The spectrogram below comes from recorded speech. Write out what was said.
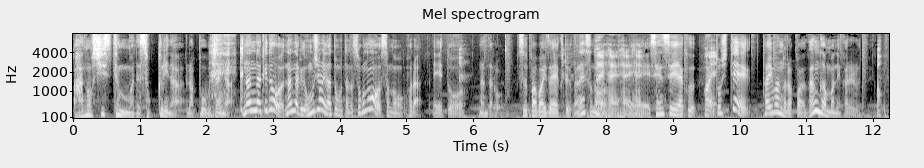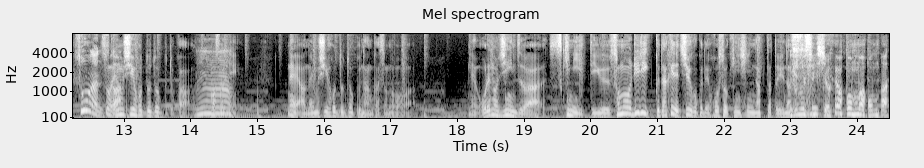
あのシステムまでそっくりなラップオブチャイナ。なんだけどなんだけど面白いなと思ったのはそこのそのほらえっ、となんだろうスーパーバイザー役というかねその、えー先生役はい。として台湾のラッパーがガンガン招かれる。あそうなんですか。MC ホットドッグとかうん。まさに。ねあの MC ホットドッグなんかそのね、俺のジーンズは好きにっていうそのリリックだけで中国で放送禁止になったという謎の嘘でしょほんまほんま。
